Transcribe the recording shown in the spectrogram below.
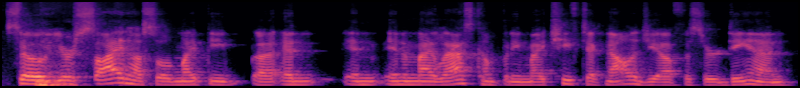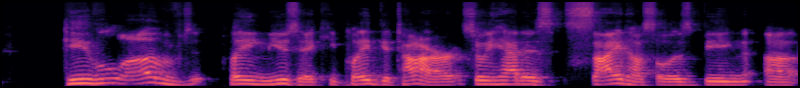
So mm-hmm. your side hustle might be, uh, and, and, and in my last company, my chief technology officer, Dan, he loved playing music. He played guitar. So he had his side hustle as being uh,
